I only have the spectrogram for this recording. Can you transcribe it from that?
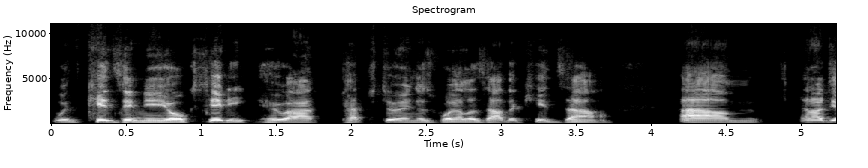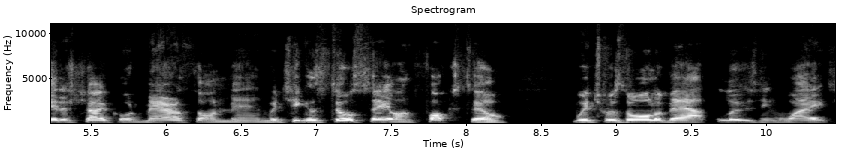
with kids in New York City who aren't perhaps doing as well as other kids are. Um, and I did a show called Marathon Man, which you can still see on Foxtel, which was all about losing weight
